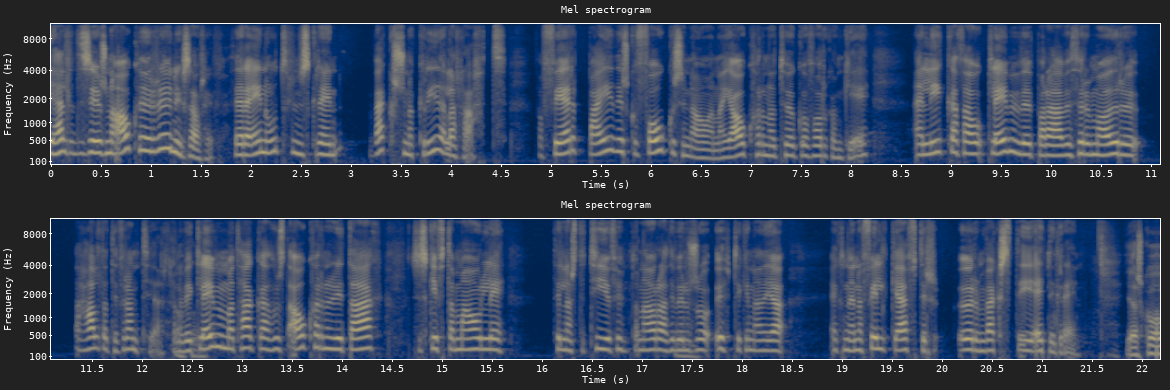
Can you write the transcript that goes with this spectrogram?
Ég held að þetta séu svona ákveður rauningsáhrif þegar einu útflutningsgrein vex svona gríðarlega hratt þá fer bæði sko fókusin á hana í ákvarðan að tökja og forgangi en líka þá gleymum við bara að við þurfum á öðru að halda til framtíðar. Þannig að við gleymum að taka þú veist ákvarðanir í dag sem skipta máli til næstu 10-15 ára því við erum svo upptekinn að því að einhvern veginn að fylgja eftir örum vext í einni grein. Já, sko,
